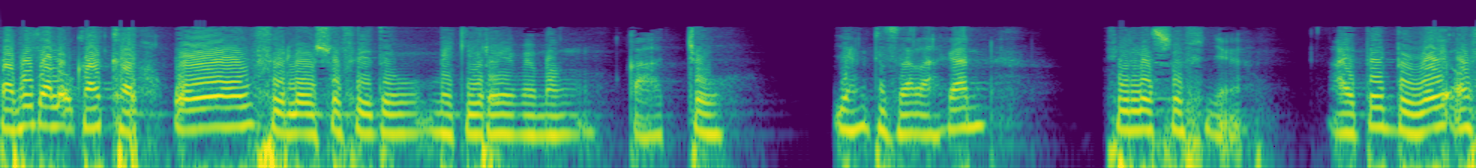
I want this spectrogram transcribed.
Tapi kalau gagal, oh filosof itu mikirnya memang kacau. Yang disalahkan filosofnya. Itu the way of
